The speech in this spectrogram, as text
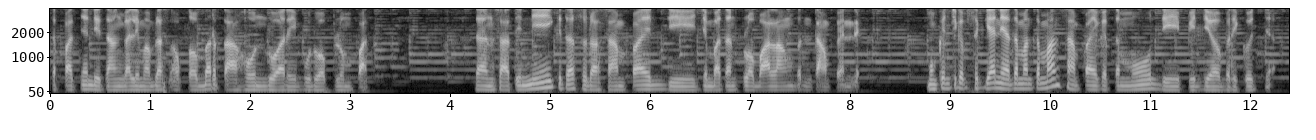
tepatnya di tanggal 15 Oktober tahun 2024. Dan saat ini kita sudah sampai di jembatan Pulau Balang Bentang Pendek. Mungkin cukup sekian ya teman-teman, sampai ketemu di video berikutnya.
